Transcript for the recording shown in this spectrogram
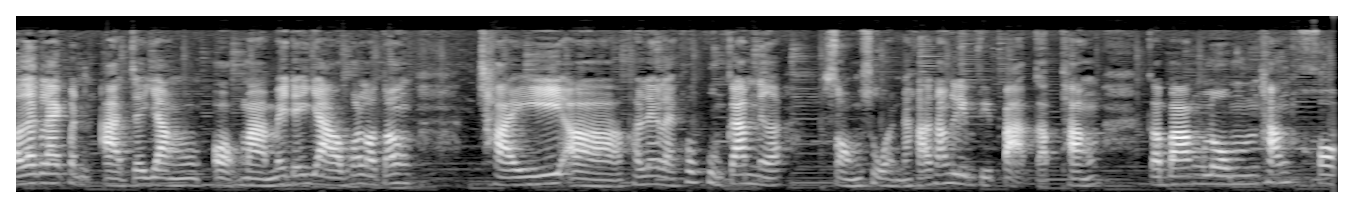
ตอนแรก ๆ มันอาจจะยังออกมาไม่ได้ยาว เพราะเราต้องใช้อ่าเขาเรียกอะไรควบคุมกล้ามเนื้อ สองส่วนนะคะ ทั้งริมฝีปากกับทั้งกระบังลมทั้งคอ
